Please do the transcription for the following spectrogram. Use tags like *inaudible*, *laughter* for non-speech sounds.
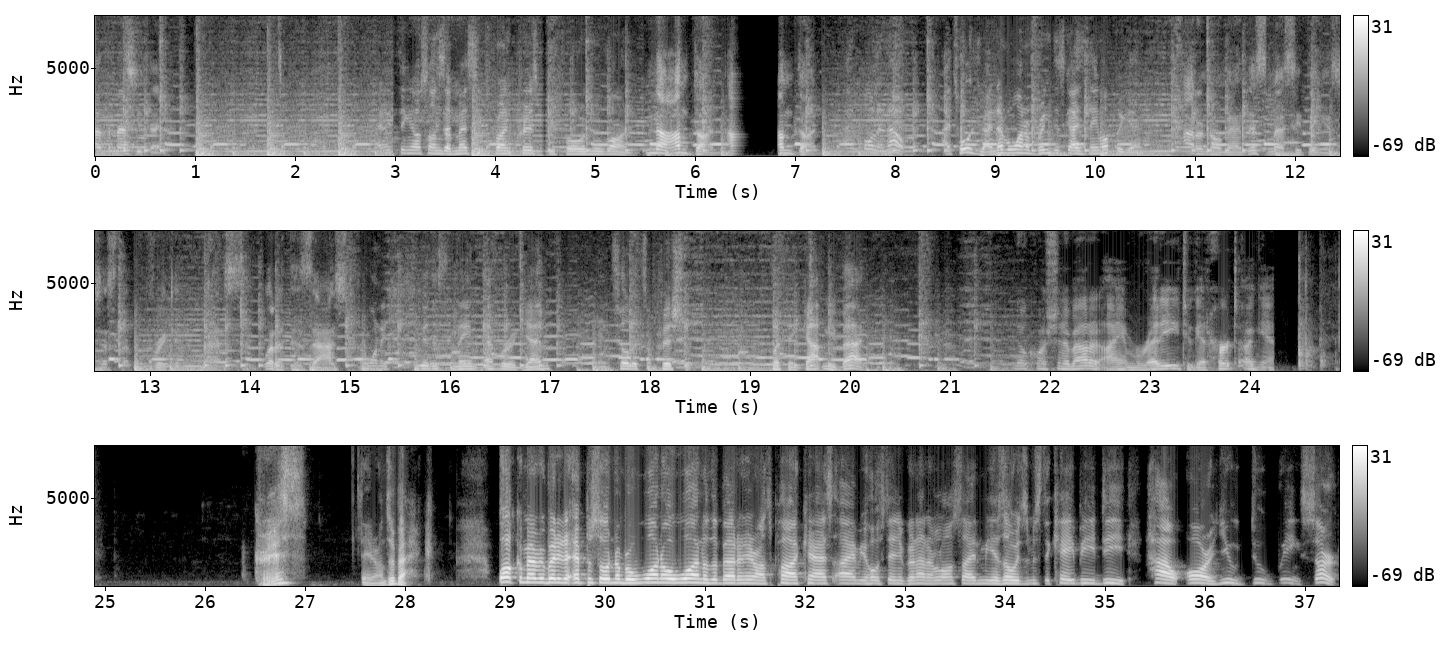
about the Messi thing. Anything else on the Messi front, Chris, before we move on? No, I'm done. I'm, I'm done. I'm falling out. I told you, I never want to bring this guy's name up again. I don't know, man. This Messi thing is just a freaking mess. What a disaster. I don't want to hear this name ever again until it's official. But they got me back. No question about it. I am ready to get hurt again. Chris, the Herons are back. Welcome everybody to episode number 101 of the Better Herons podcast. I am your host Daniel Granada. Alongside me, as always, Mr. KBD. How are you doing, sir?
